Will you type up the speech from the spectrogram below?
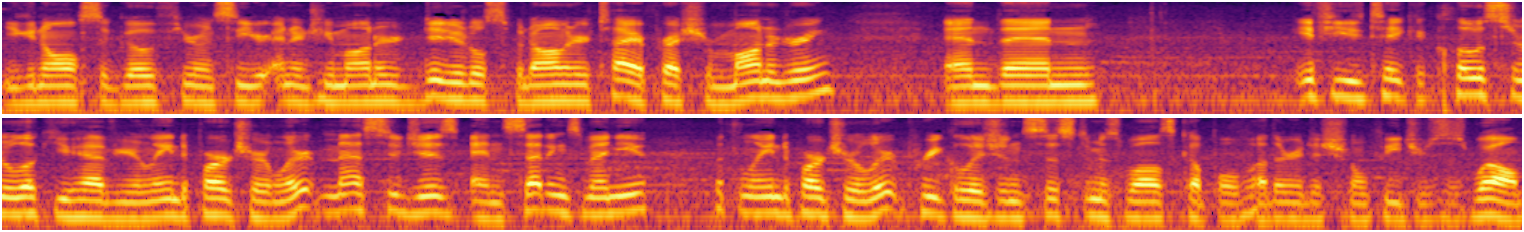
You can also go through and see your energy monitor, digital speedometer, tire pressure monitoring, and then if you take a closer look, you have your lane departure alert messages and settings menu with the lane departure alert pre-collision system as well as a couple of other additional features as well.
